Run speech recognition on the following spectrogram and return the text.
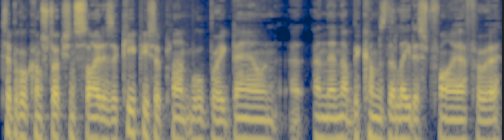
typical construction site is a key piece of plant will break down, uh, and then that becomes the latest fire for a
